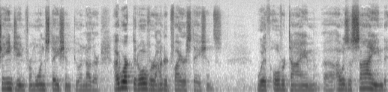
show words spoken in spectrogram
changing from one station to another. I worked at over 100 fire stations with overtime. Uh, I was assigned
